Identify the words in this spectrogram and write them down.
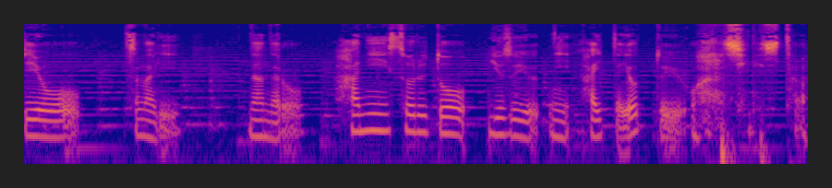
塩つまりなんだろうハニーソルトゆず湯に入ったよというお話でした。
